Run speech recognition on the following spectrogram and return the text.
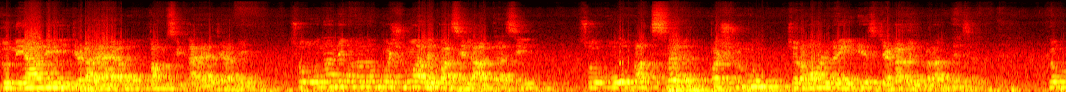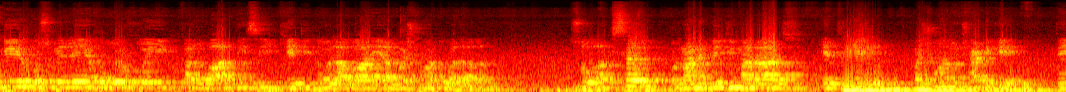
ਦੁਨਿਆਵੀ ਜਿਹੜਾ ਹੈ, ਉਹ ਕੰਮ ਸਿਖਾਇਆ ਜਾਵੇ। ਸੋ ਉਹਨਾਂ ਨੇ ਉਹਨਾਂ ਨੂੰ ਪਸ਼ੂਆਂ ਵਾਲੇ ਪਾਸੇ ਲਾਤਾ ਸੀ। ਸੋ ਉਹ ਅਕਸਰ ਪਸ਼ੂ ਚਰਾਉਣ ਲਈ ਇਸ ਜਗ੍ਹਾ ਦੇ ਉੱਪਰ ਆਉਂਦੇ ਸਨ। ਕਿਉਂਕਿ ਉਸ ਵੇਲੇ ਹੋਰ ਕੋਈ ਕਾਰੋਬਾਰ ਨਹੀਂ ਸੀ ਖੇਤੀ ਤੋਂ ਇਲਾਵਾ ਜਾਂ ਪਸ਼ੂਆਂ ਤੋਂ ਇਲਾਵਾ। ਸੋ ਅਕਸਰ ਗੁਰੂ ਨਾਨਕ ਦੇਵ ਜੀ ਮਹਾਰਾਜ ਇੱਥੇ ਪਸ਼ੂਆਂ ਨੂੰ ਛੱਡ ਕੇ ਤੇ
